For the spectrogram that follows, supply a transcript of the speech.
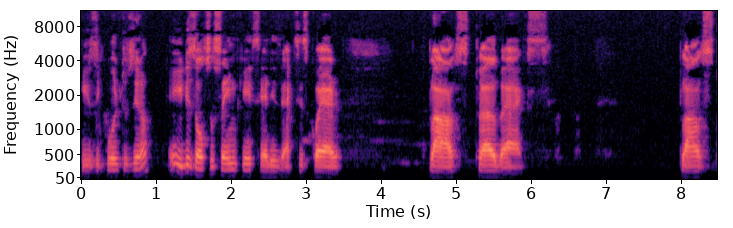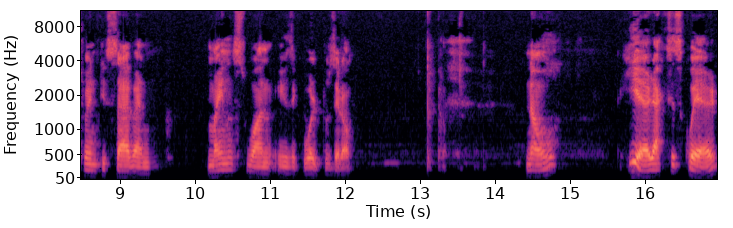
is equal to 0 it is also same case here is x square plus 12x plus 27 minus 1 is equal to 0 now here x square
